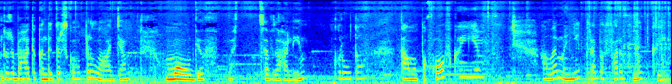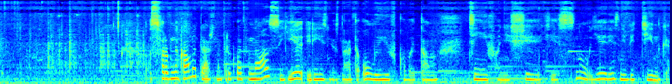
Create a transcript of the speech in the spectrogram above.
Дуже багато кондитерського приладдя, молдів. Ось це взагалі круто. Там упаковка є. Але мені треба фарбники. З фарбниками теж, наприклад, в нас є різні, знаєте, оливковий, там Тіфані, ще якісь, ну, є різні відтінки.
